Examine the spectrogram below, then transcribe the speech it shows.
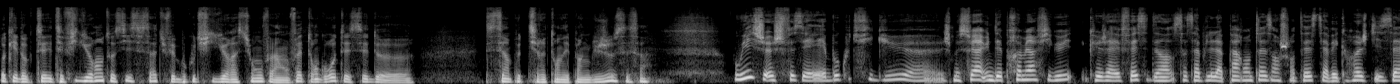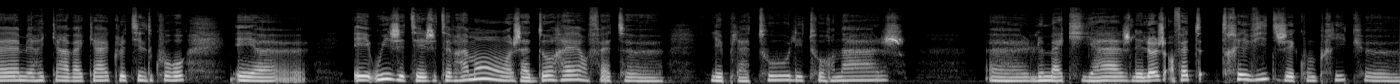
Ok, donc tu es, figurante aussi, c'est ça? Tu fais beaucoup de figuration. Enfin, en fait, en gros, tu essaies de. T'essaies un peu de tirer ton épingle du jeu, c'est ça? Oui, je, faisais beaucoup de figures. euh, je me souviens, une des premières figures que j'avais fait, ça s'appelait La Parenthèse enchantée. C'était avec Roche Dizem, Eric Caravaca, Clotilde Courreau. Et, euh, et oui, j'étais, vraiment, j'adorais en fait euh, les plateaux, les tournages, le maquillage, les loges. En fait, très vite, j'ai compris que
